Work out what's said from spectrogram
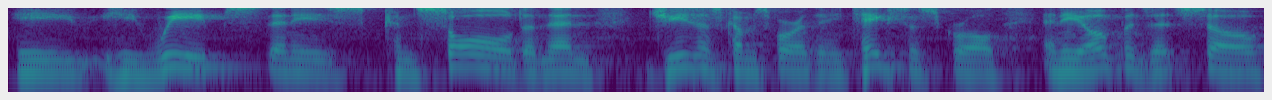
He, he weeps, then he's consoled, and then Jesus comes forth and he takes the scroll and he opens it. So,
